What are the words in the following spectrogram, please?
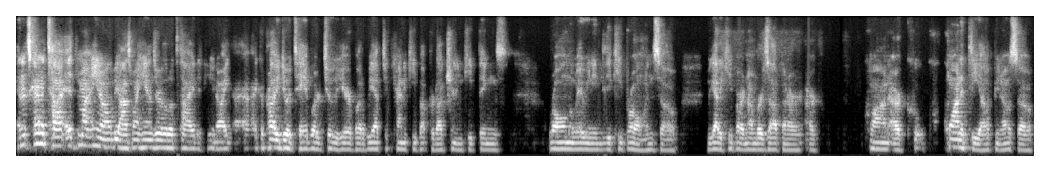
and it's kind of tied. It's my, you know, I'll be honest, my hands are a little tied. You know, I, I could probably do a table or two here, but we have to kind of keep up production and keep things rolling the way we need to keep rolling. So we got to keep our numbers up and our, our quan, our quantity up, you know? So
